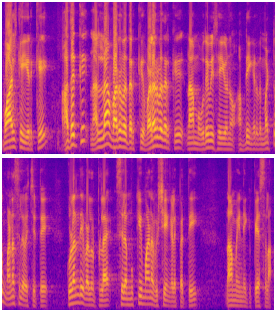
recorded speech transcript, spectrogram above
வாழ்க்கை இருக்குது அதுக்கு நல்லா வருவதற்கு வளர்வதற்கு நாம் உதவி செய்யணும் அப்படிங்கிறத மட்டும் மனசில் வச்சுட்டு குழந்தை வளர்ப்பில் சில முக்கியமான விஷயங்களை பற்றி நாம் இன்றைக்கி பேசலாம்.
